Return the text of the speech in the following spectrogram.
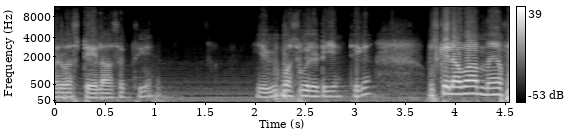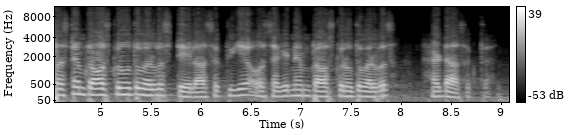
मेरे पास टेल आ सकती है। ये भी पॉसिबिलिटी है, ठीक है? उसके अलावा मैं फ़र्स्ट टाइम टॉस करूँ तो मेरे पास टेल आ सकती है और सेकेंड टाइम टॉस करूँ तो मेरे पास हेड आ सकता है।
